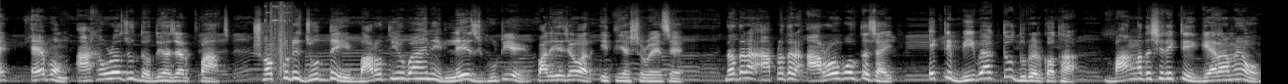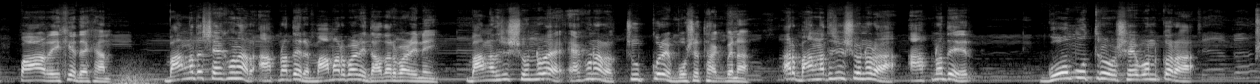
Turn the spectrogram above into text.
এক এবং আখাউড়া যুদ্ধ দুই পাঁচ, সবকটি যুদ্ধেই ভারতীয় বাহিনী লেজ গুটিয়ে পালিয়ে যাওয়ার ইতিহাস রয়েছে। দাদারা, আপনাদের আরও বলতে চাই, একটি বিভাগ তো দূরের কথা, বাংলাদেশের একটি গ্রামেও পা রেখে দেখান। বাংলাদেশ এখন আর আপনাদের মামার বাড়ি, দাদার বাড়ি নেই। বাংলাদেশের সৈন্যরা এখন আর চুপ করে বসে থাকবে না। আর বাংলাদেশের সৈন্যরা আপনাদের গোমূত্র সেবন করা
